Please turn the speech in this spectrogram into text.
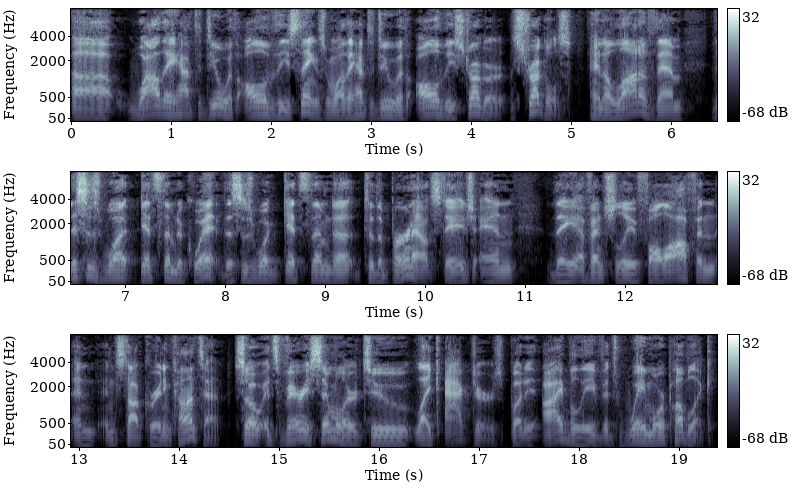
uh, while they have to deal with all of these things and while they have to deal with all of these struggle, struggles. And a lot of them, this is what gets them to quit. This is what gets them to, to the burnout stage and they eventually fall off and, and, and stop creating content. So it's very similar to like actors, but it, I believe it's way more public,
